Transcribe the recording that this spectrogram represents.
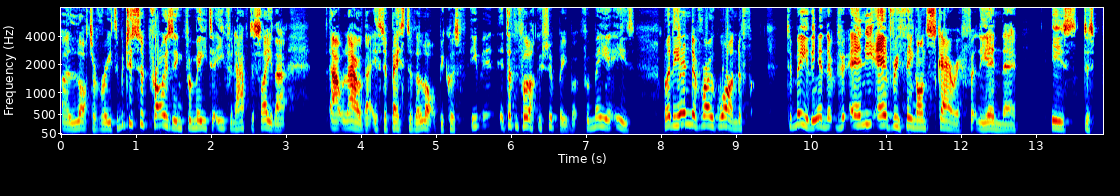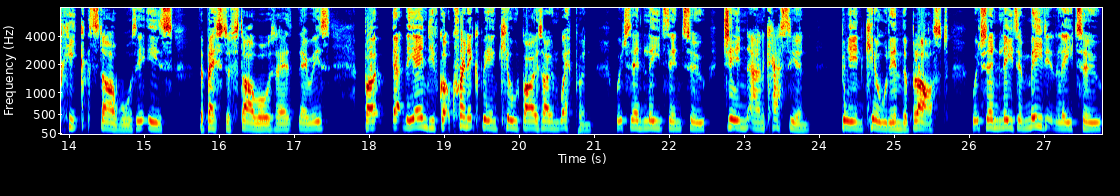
a, lot of reasons, which is surprising for me to even have to say that out loud. That it's the best of the lot because it, it doesn't feel like it should be, but for me it is. But the end of Rogue One, the, to me, the end of any everything on Scarif at the end there is just peak Star Wars. It is the best of Star Wars there, there is. But at the end, you've got Krennic being killed by his own weapon, which then leads into Jyn and Cassian being killed in the blast, which then leads immediately to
